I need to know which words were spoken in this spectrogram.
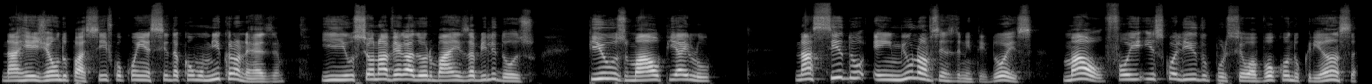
na região do Pacífico conhecida como Micronésia, e o seu navegador mais habilidoso, Pius Mal Piailu. Nascido em 1932, Mal foi escolhido por seu avô quando criança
